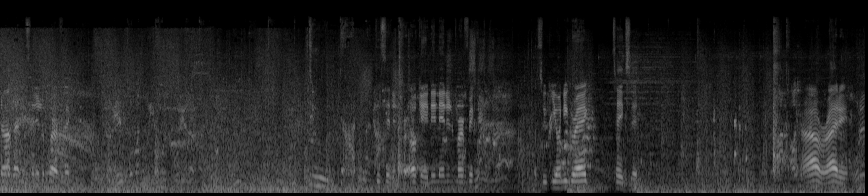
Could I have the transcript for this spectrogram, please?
Do not let this end into perfect. Do not this end perfect. Okay, didn't end into perfect. Atsuki Oni Greg takes it. Alrighty. 俺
